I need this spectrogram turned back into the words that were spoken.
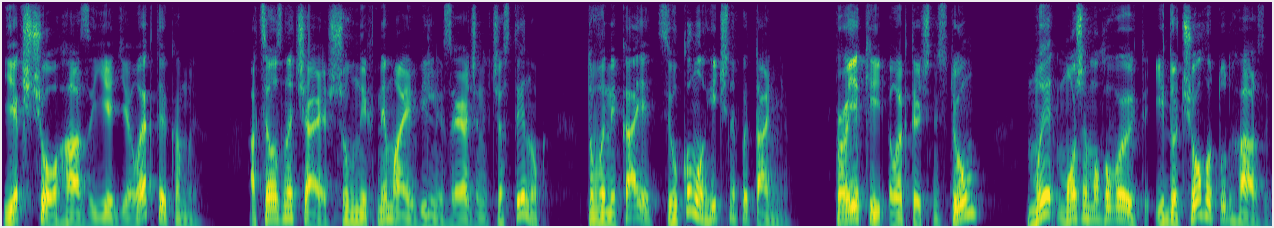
якщо гази є діелектриками, а це означає, що в них немає вільних заряджених частинок, то виникає цілком логічне питання: про який електричний струм ми можемо говорити і до чого тут гази?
